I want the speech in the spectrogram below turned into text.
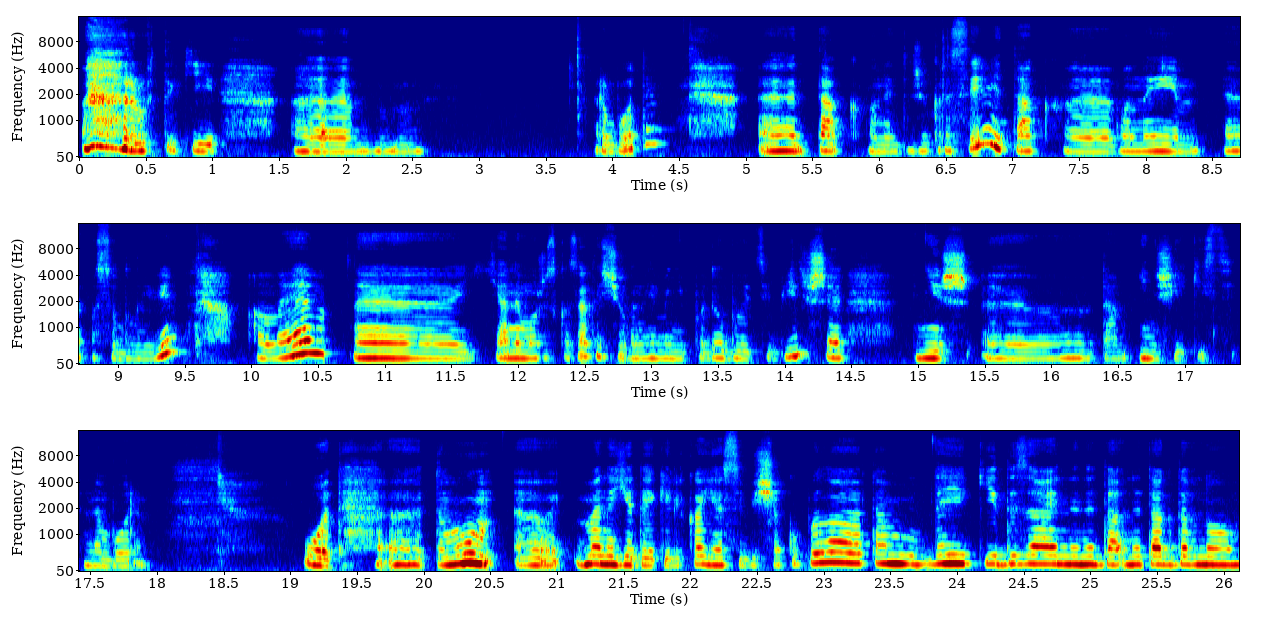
такі роботи. Е, Так, вони дуже красиві, так, е, вони е, особливі, але я не можу сказати, що вони мені подобаються більше, ніж там інші якісь набори. От, тому в мене є декілька. Я собі ще купила там деякі дизайни не так давно,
